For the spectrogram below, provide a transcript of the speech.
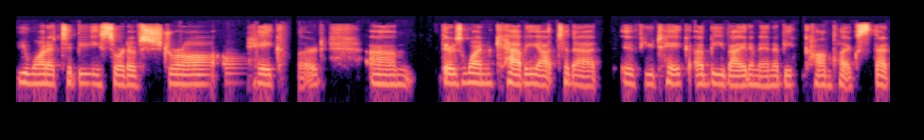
you want it to be sort of straw or hay colored. Um, there's one caveat to that if you take a B vitamin, a B complex that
